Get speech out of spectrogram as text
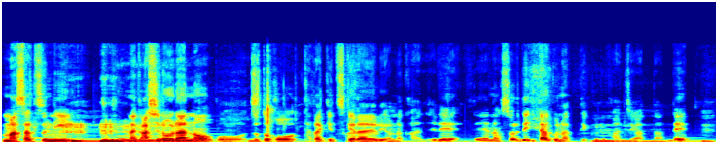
摩擦に、うん。なんか足の裏のこうずっとこう叩きつけられるような感じで、で、なんかそれで痛くなってくる感じがあったんでうん、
